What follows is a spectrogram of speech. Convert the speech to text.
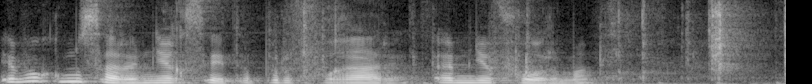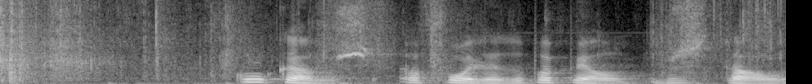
Eu vou começar a minha receita por forrar a minha forma. Colocamos a folha do papel vegetal,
